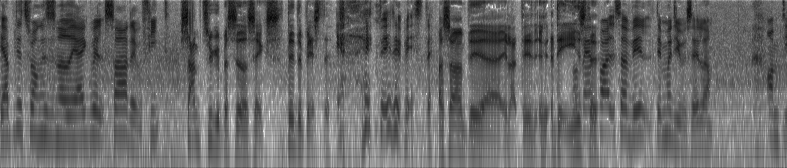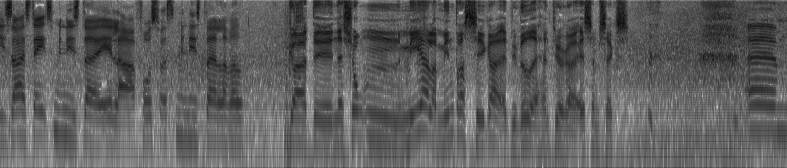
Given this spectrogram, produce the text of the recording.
Jeg bliver tvunget til noget, jeg ikke vil, så er det jo fint. Samtykkebaseret sex, det er det bedste. Ja, det er det bedste. Og så om det er, eller det, det eneste. Og hvad folk så vil, det må de jo selv om. Om de så er statsminister eller forsvarsminister eller hvad. Gør det nationen mere eller mindre sikker, at vi ved, at han dyrker SM6? Øhm,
